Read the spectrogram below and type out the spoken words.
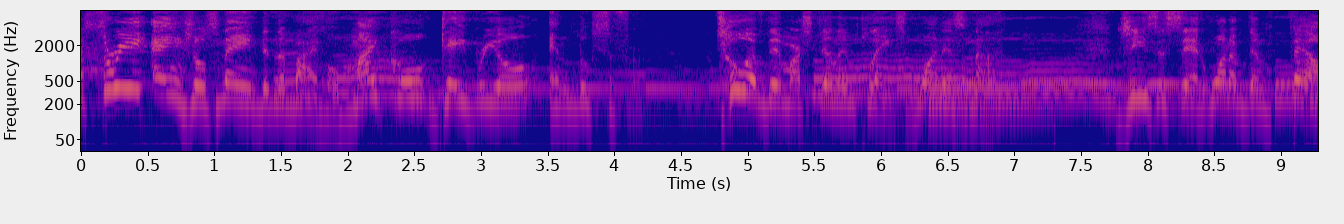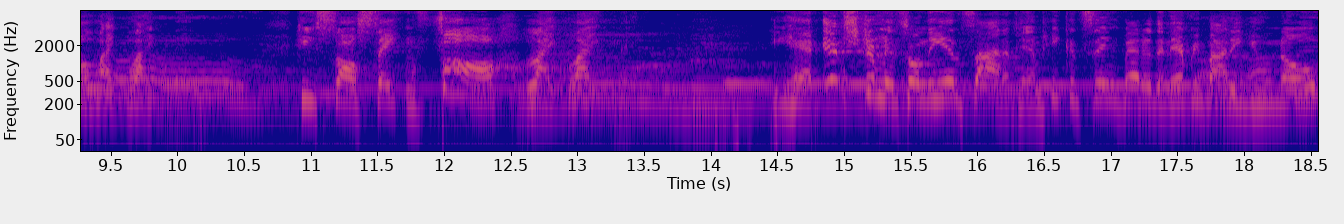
are three angels named in the Bible Michael, Gabriel, and Lucifer. Two of them are still in place, one is not. Jesus said one of them fell like lightning. He saw Satan fall like lightning. He had instruments on the inside of him. He could sing better than everybody you know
